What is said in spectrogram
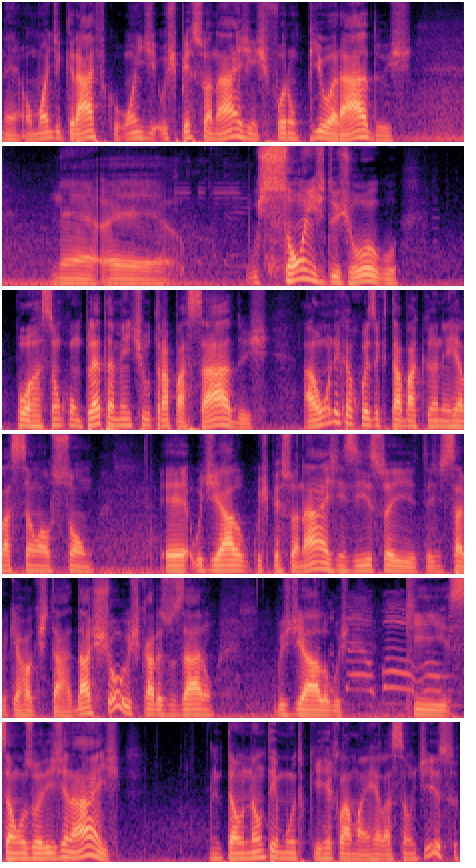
né? Um mod gráfico onde os personagens foram piorados, né? É, os sons do jogo, porra, são completamente ultrapassados. A única coisa que tá bacana em relação ao som é, o diálogo com os personagens, e isso aí a gente sabe que a Rockstar dá show, os caras usaram os diálogos que são os originais, então não tem muito o que reclamar em relação disso,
